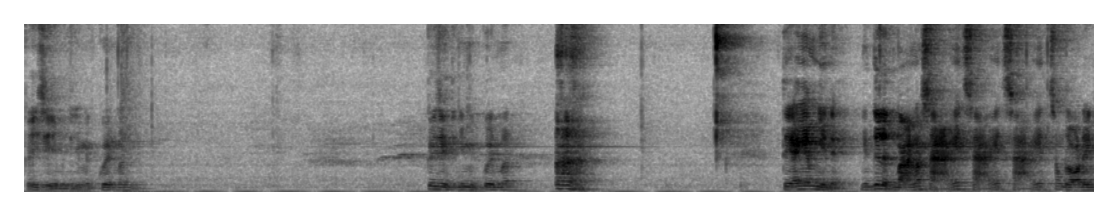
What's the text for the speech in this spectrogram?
cây gì mình mình quên mất cây gì tự nhiên mình quên mất? thì anh em nhìn này những cái lực bán nó xả hết xả hết xả hết xong đó đến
